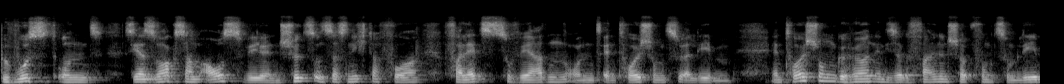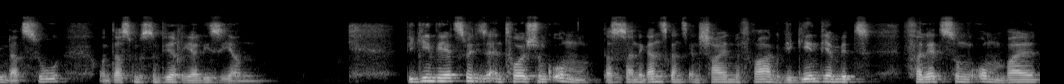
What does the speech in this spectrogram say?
bewusst und sehr sorgsam auswählen, schützt uns das nicht davor, verletzt zu werden und Enttäuschungen zu erleben. Enttäuschungen gehören in dieser gefallenen Schöpfung zum Leben dazu und das müssen wir realisieren. Wie gehen wir jetzt mit dieser Enttäuschung um? Das ist eine ganz, ganz entscheidende Frage. Wie gehen wir mit Verletzungen um? Weil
